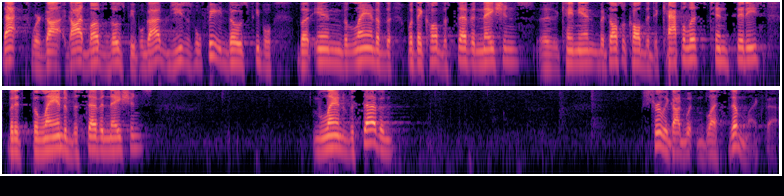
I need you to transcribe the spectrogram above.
that's where God, God loves those people. God, Jesus will feed those people. But in the land of the what they called the seven nations uh, came in, but it's also called the Decapolis, ten cities. But it's the land of the seven nations. In the land of the seven, surely God wouldn't bless them like that.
